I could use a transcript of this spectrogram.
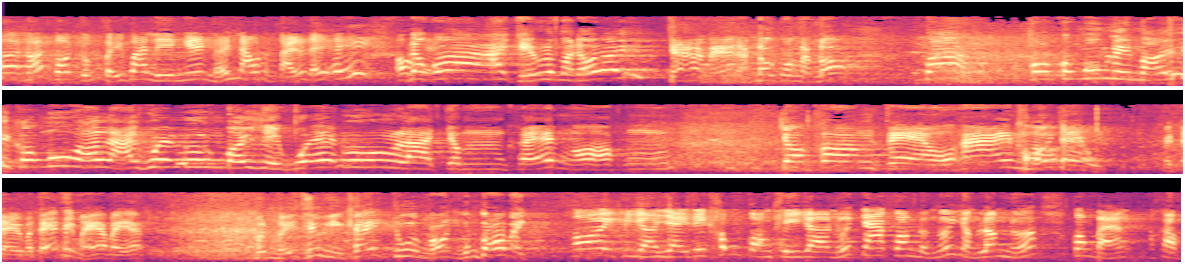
ờ, nói cô chuẩn bị qua liền nghe để lâu thằng tài nó để ý. Ờ, Đâu có ai chịu đâu mà đổi ý. Cha mẹ đặt đâu con nằm đó. Ba Con không muốn đi Mỹ Con muốn ở lại quê hương Bởi vì quê hương là chùm khẽ ngọt. Cho con trèo hai khỏi một. trèo. Mày trèo mà té thấy mẹ mày á bên mỹ thiếu gì khác chua ngọt gì cũng có mày. Thôi bây giờ vậy đi không còn thì giờ nữa cha con đừng nói dần lân nữa. Con bạn không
